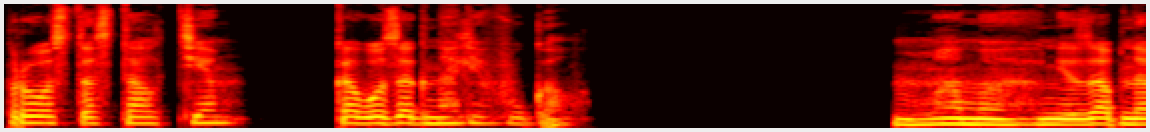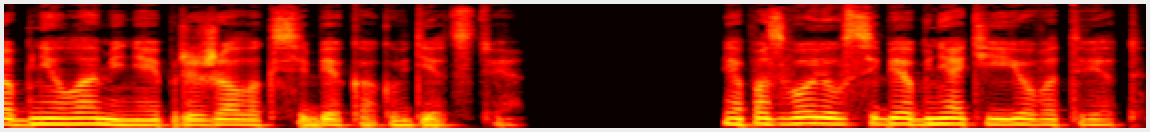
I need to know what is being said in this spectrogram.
просто стал тем, кого загнали в угол». Мама внезапно обняла меня и прижала к себе, как в детстве. Я позволил себе обнять ее в ответ,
